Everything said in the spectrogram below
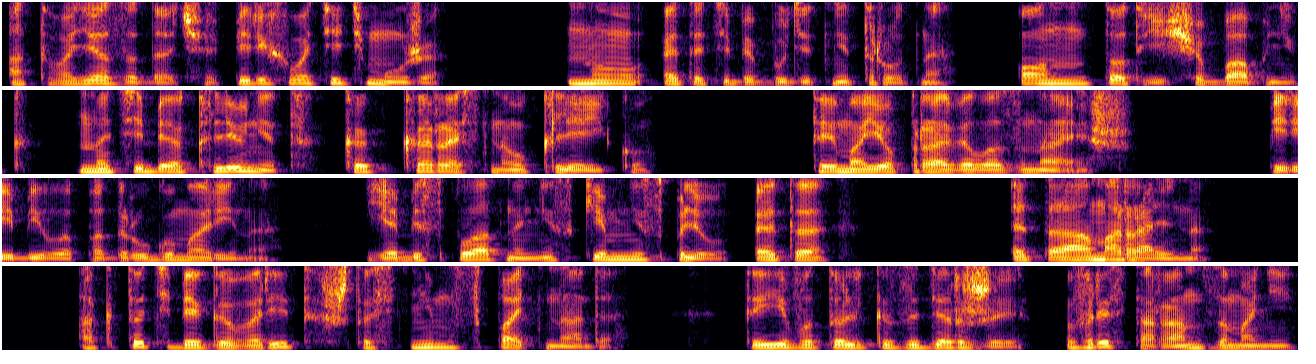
А твоя задача – перехватить мужа. Ну, это тебе будет нетрудно. Он тот еще бабник. На тебя клюнет, как карась на уклейку. Ты мое правило знаешь. Перебила подругу Марина. Я бесплатно ни с кем не сплю. Это... это аморально. А кто тебе говорит, что с ним спать надо? Ты его только задержи, в ресторан замани.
